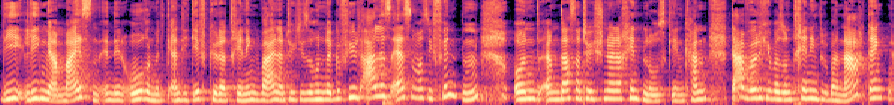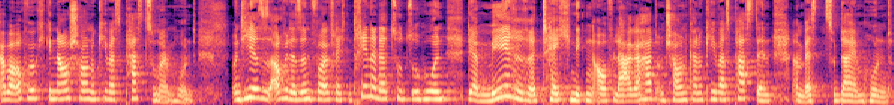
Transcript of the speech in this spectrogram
die liegen mir am meisten in den Ohren mit Anti-Giftköder-Training, weil natürlich diese Hunde gefühlt alles essen, was sie finden und ähm, das natürlich schnell nach hinten losgehen kann. Da würde ich über so ein Training drüber nachdenken, aber auch wirklich genau schauen, okay, was passt zu meinem Hund. Und hier ist es auch wieder sinnvoll, vielleicht einen Trainer dazu zu holen, der mehrere Techniken auf Lager hat und schauen kann, okay, was passt denn am besten zu deinem Hund.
